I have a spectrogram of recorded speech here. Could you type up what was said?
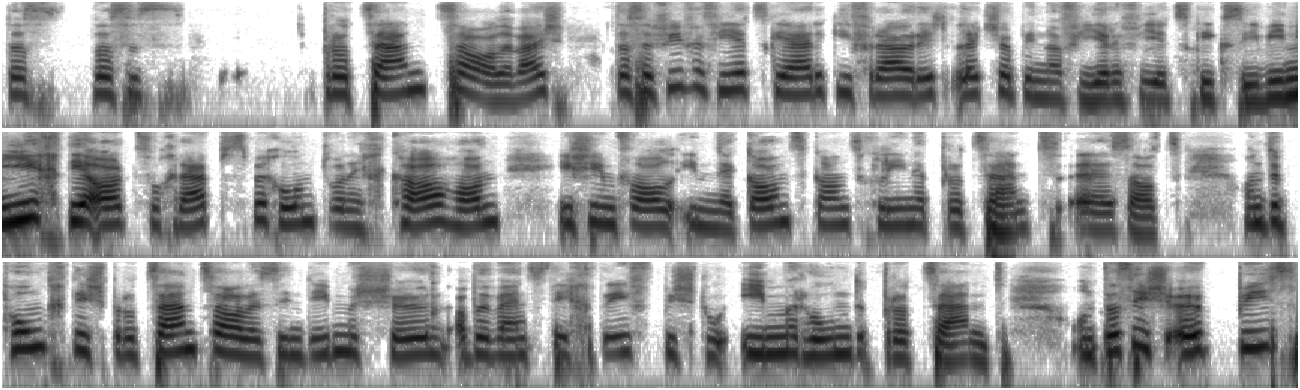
dass, dass es Prozentzahlen, weißt dass eine 45-jährige Frau, letztes Jahr bin ich noch 44 gewesen, wie ich die Art von Krebs bekommt, die ich hatte, ist im Fall in einem ganz, ganz kleinen Prozentsatz. Und der Punkt ist, Prozentzahlen sind immer schön, aber wenn es dich trifft, bist du immer 100 Prozent. Und das ist etwas,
